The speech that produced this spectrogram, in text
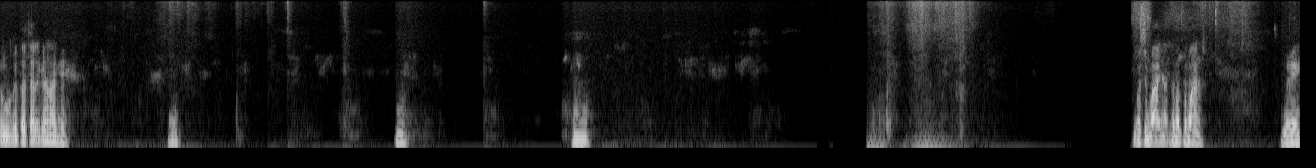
tunggu kita carikan lagi hmm. Hmm. Hmm. masih banyak teman-teman Nih.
